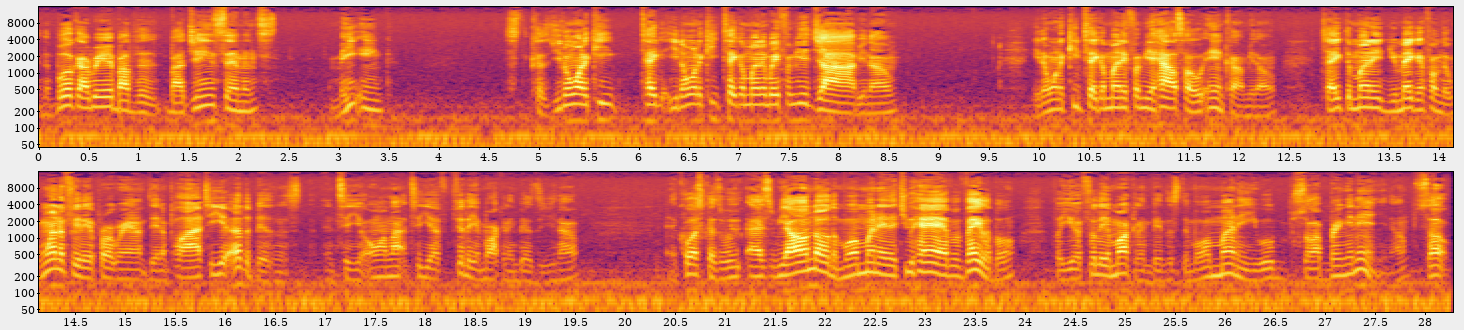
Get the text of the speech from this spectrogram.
In the book I read by the by Gene Simmons, me Inc. Because you don't want to keep taking you don't want to keep taking money away from your job, you know. You don't want to keep taking money from your household income, you know. Take the money you're making from the one affiliate program, then apply it to your other business and to your online to your affiliate marketing business, you know. And of course, because as we all know, the more money that you have available for your affiliate marketing business, the more money you will start bringing in, you know. So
